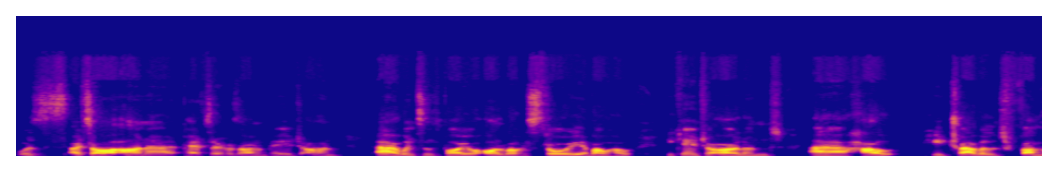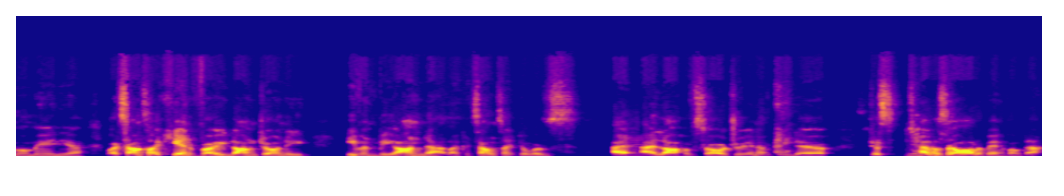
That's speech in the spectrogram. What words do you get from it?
was I saw on a Pet Sitters Ireland page on uh, Winston's bio all about his story about how he came to Ireland, uh, how he travelled from Romania. But it sounds like he had a very long journey even beyond that. Like it sounds like there was a, a lot of surgery and everything there. Just tell us all a bit about that.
